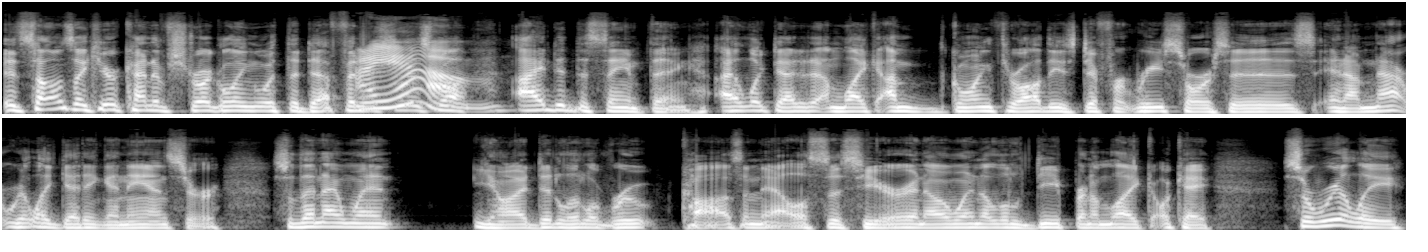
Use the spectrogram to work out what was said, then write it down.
It sounds like you're kind of struggling with the definition as well. I did the same thing. I looked at it. I'm like, I'm going through all these different resources and I'm not really getting an answer. So then I went, you know, I did a little root cause analysis here and I went a little deeper and I'm like, okay, so really,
